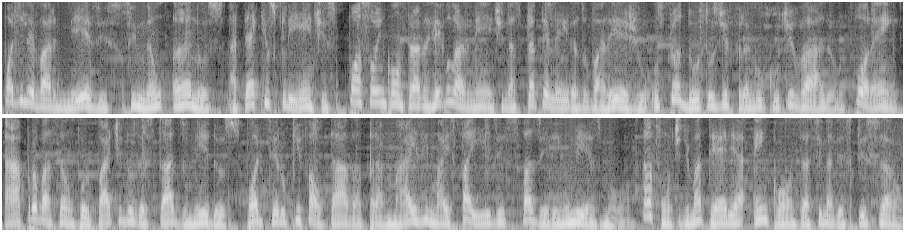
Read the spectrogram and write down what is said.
Pode levar meses, se não anos, até que os clientes possam encontrar regularmente nas prateleiras do varejo os produtos de frango cultivado. Porém, a aprovação por parte dos Estados Unidos pode ser o que faltava para mais e mais países fazerem o mesmo. A fonte de matéria encontra-se na descrição.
